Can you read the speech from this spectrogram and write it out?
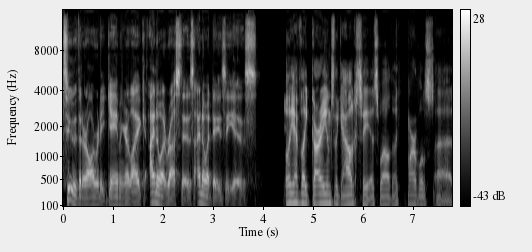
too that are already gaming are like, I know what Rust is. I know what DayZ is. Well, you have like Guardians of the Galaxy as well. Like the Marvel's uh,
